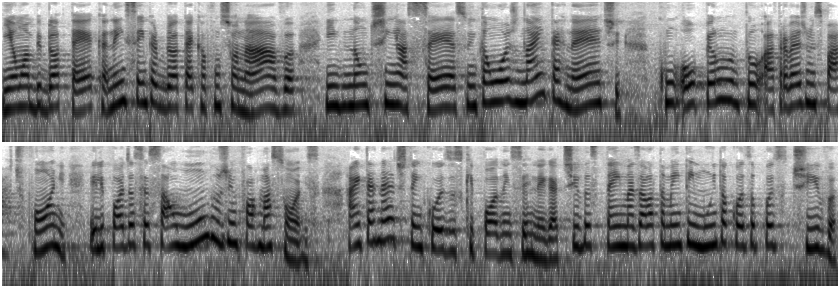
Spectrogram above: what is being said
ir a uma biblioteca, nem sempre a biblioteca funcionava e não tinha acesso. Então hoje na internet com, ou pelo, através de um smartphone ele pode acessar um mundo de informações. A internet tem coisas que podem ser negativas, tem, mas ela também tem muita coisa positiva.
